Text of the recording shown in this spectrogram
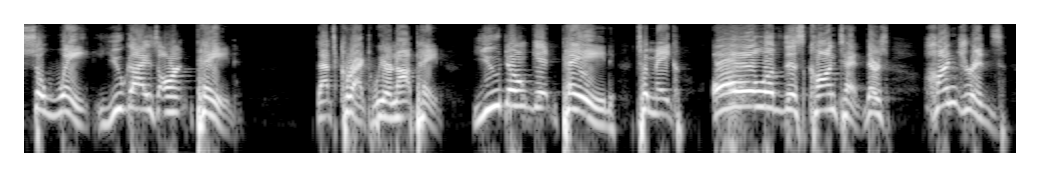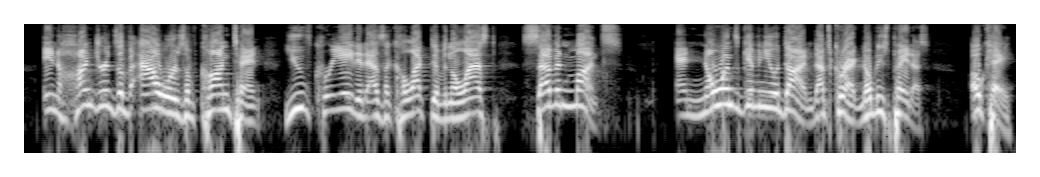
So wait, you guys aren't paid. That's correct. We are not paid. You don't get paid to make all of this content. There's hundreds in hundreds of hours of content you've created as a collective in the last seven months, and no one's giving you a dime. That's correct. Nobody's paid us. Okay,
